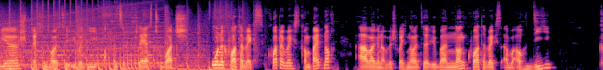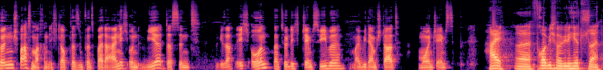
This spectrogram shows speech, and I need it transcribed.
wir sprechen heute über die Offensive Players to Watch. Ohne Quarterbacks. Quarterbacks kommen bald noch, aber genau, wir sprechen heute über Non-Quarterbacks, aber auch die können Spaß machen. Ich glaube, da sind wir uns beide einig. Und wir, das sind, wie gesagt, ich und natürlich James Wiebe, mal wieder am Start. Moin, James. Hi, äh, freue mich mal wieder hier zu sein.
